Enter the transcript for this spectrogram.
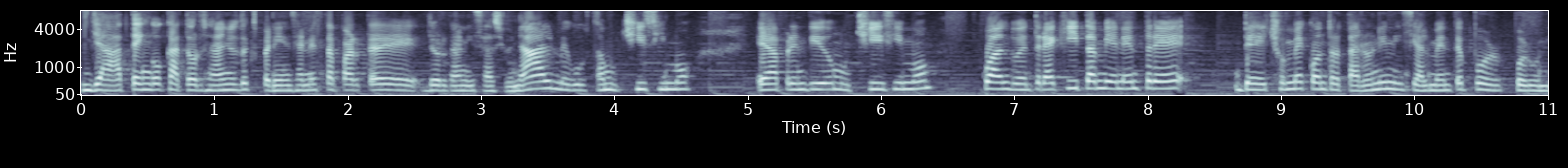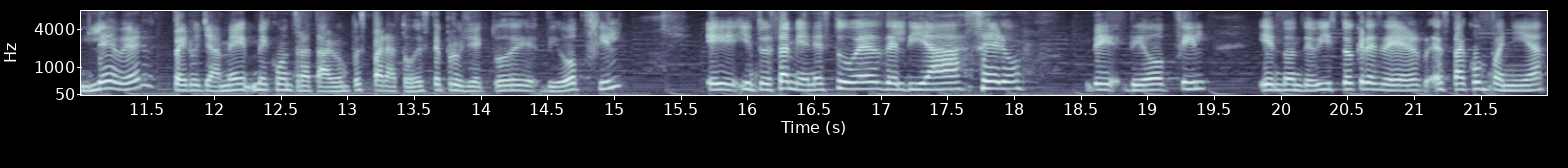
Ya tengo 14 años de experiencia en esta parte de, organizacional, me gusta muchísimo, he aprendido muchísimo. Cuando entré aquí también entré de hecho, me contrataron inicialmente por, por Unilever, pero ya me, me, contrataron pues para todo este proyecto de, de Upfield. Eh, y entonces también estuve desde el día cero de, de Upfield y en donde he visto crecer esta compañía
